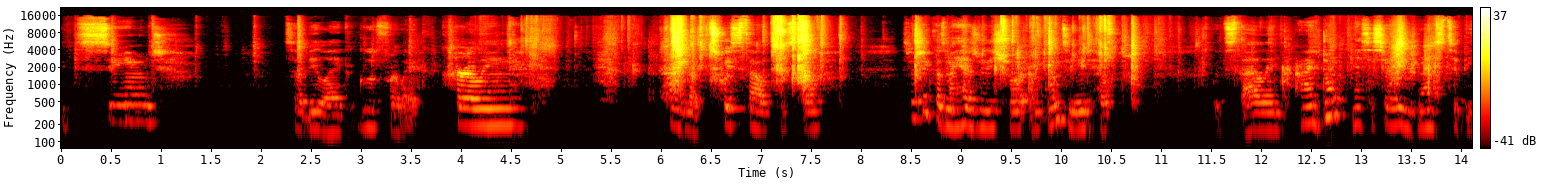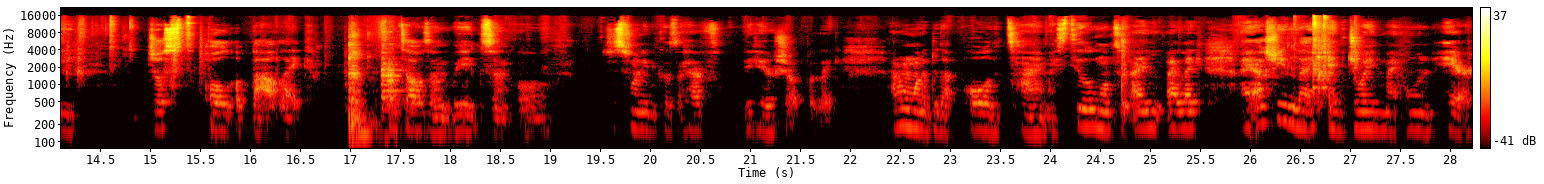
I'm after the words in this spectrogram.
it seemed to be like good for like curling kind of twist out and stuff. Especially because my hair is really short I'm going to need help with styling. And I don't necessarily want to be just all about like frontals and wigs and all. It's just funny because I have the hair shop but like I don't want to do that all the time. I still want to I, I like I actually like enjoying my own hair.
